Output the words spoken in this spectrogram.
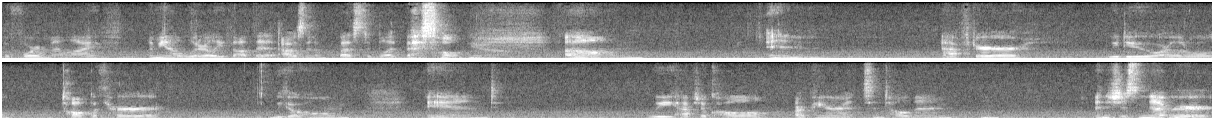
before in my life. I mean, I literally thought that I was gonna bust a blood vessel. Yeah. Um, and after we do our little talk with her, we go home and we have to call our parents and tell them. Mm. And it's just never,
